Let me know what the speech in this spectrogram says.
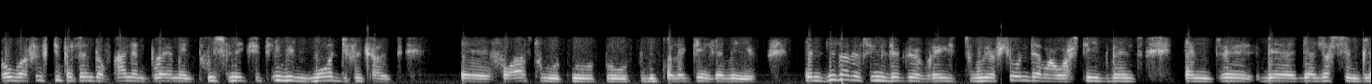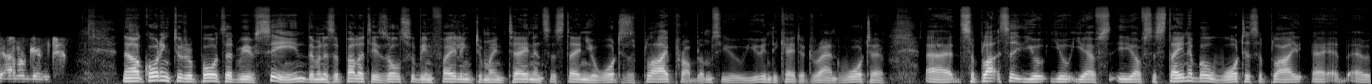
over 50% of unemployment, which makes it even more difficult uh, for us to, to, to, to be collecting revenue. And these are the things that we have raised. We have shown them our statements, and uh, they're, they're just simply arrogant. Now, according to reports that we've seen, the municipality has also been failing to maintain and sustain your water supply problems. You you indicated Rand Water uh, supply. So you, you you have you have sustainable water supply uh, uh,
